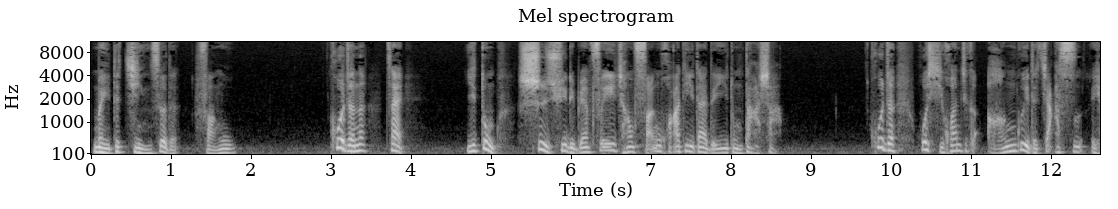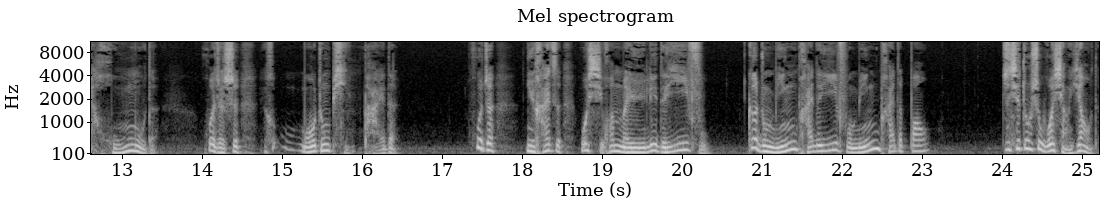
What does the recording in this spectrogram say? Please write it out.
美的景色的房屋，或者呢，在。一栋市区里边非常繁华地带的一栋大厦，或者我喜欢这个昂贵的家私，哎呀，红木的，或者是某种品牌的，或者女孩子我喜欢美丽的衣服，各种名牌的衣服、名牌的包，这些都是我想要的。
